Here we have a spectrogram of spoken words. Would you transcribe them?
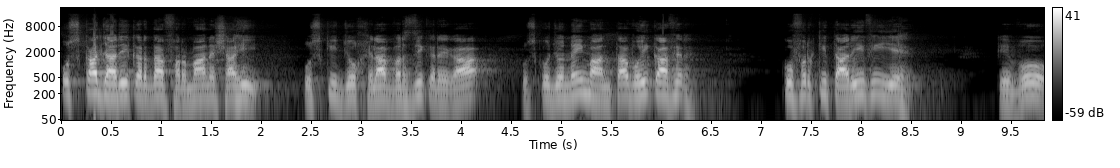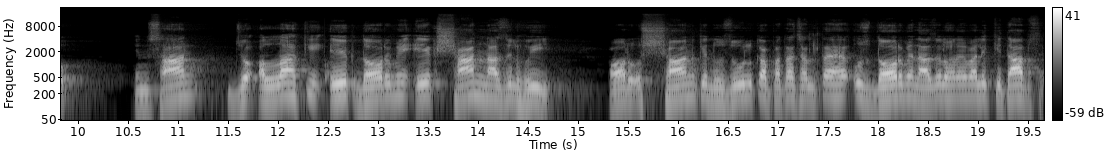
اس کا جاری کردہ فرمان شاہی، اس کی جو خلاف ورزی کرے گا، اس کو جو نہیں مانتا، وہی کافر ہے۔ کفر کی تعریف ہی یہ ہے کہ وہ انسان جو اللہ کی ایک دور میں ایک شان نازل ہوئی اور اس شان کے نزول کا پتہ چلتا ہے، اس دور میں نازل ہونے والی کتاب سے۔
